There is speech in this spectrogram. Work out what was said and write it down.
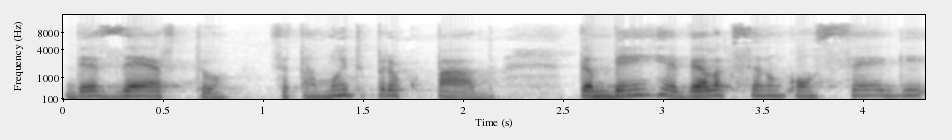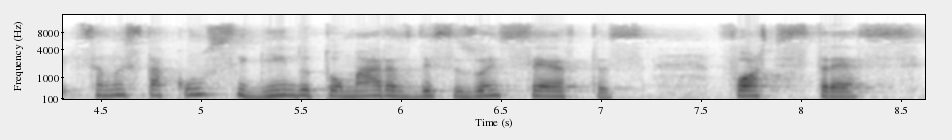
Deserto, você está muito preocupado também revela que você não consegue, você não está conseguindo tomar as decisões certas, forte estresse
